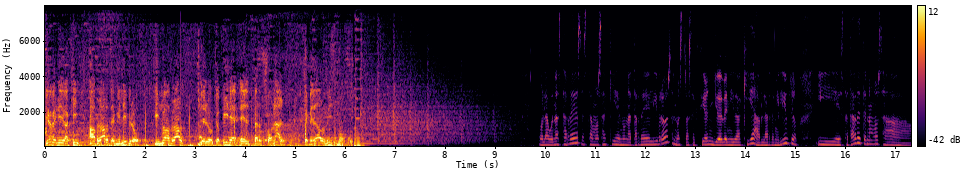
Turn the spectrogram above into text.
Yo he venido aquí a hablar de mi libro y no hablar de lo que opine el personal, que me da lo mismo. Hola, buenas tardes. Estamos aquí en una tarde de libros en nuestra sección Yo he venido aquí a hablar de mi libro. Y esta tarde tenemos a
